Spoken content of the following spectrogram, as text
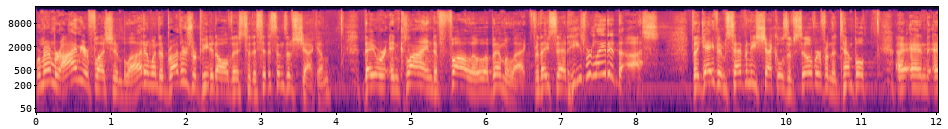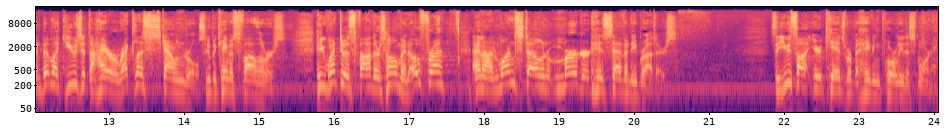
Remember, I'm your flesh and blood. And when the brothers repeated all this to the citizens of Shechem, they were inclined to follow Abimelech, for they said, He's related to us. They gave him 70 shekels of silver from the temple, uh, and, and Abimelech used it to hire reckless scoundrels who became his followers. He went to his father's home in Ophrah and on one stone murdered his 70 brothers. So you thought your kids were behaving poorly this morning.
